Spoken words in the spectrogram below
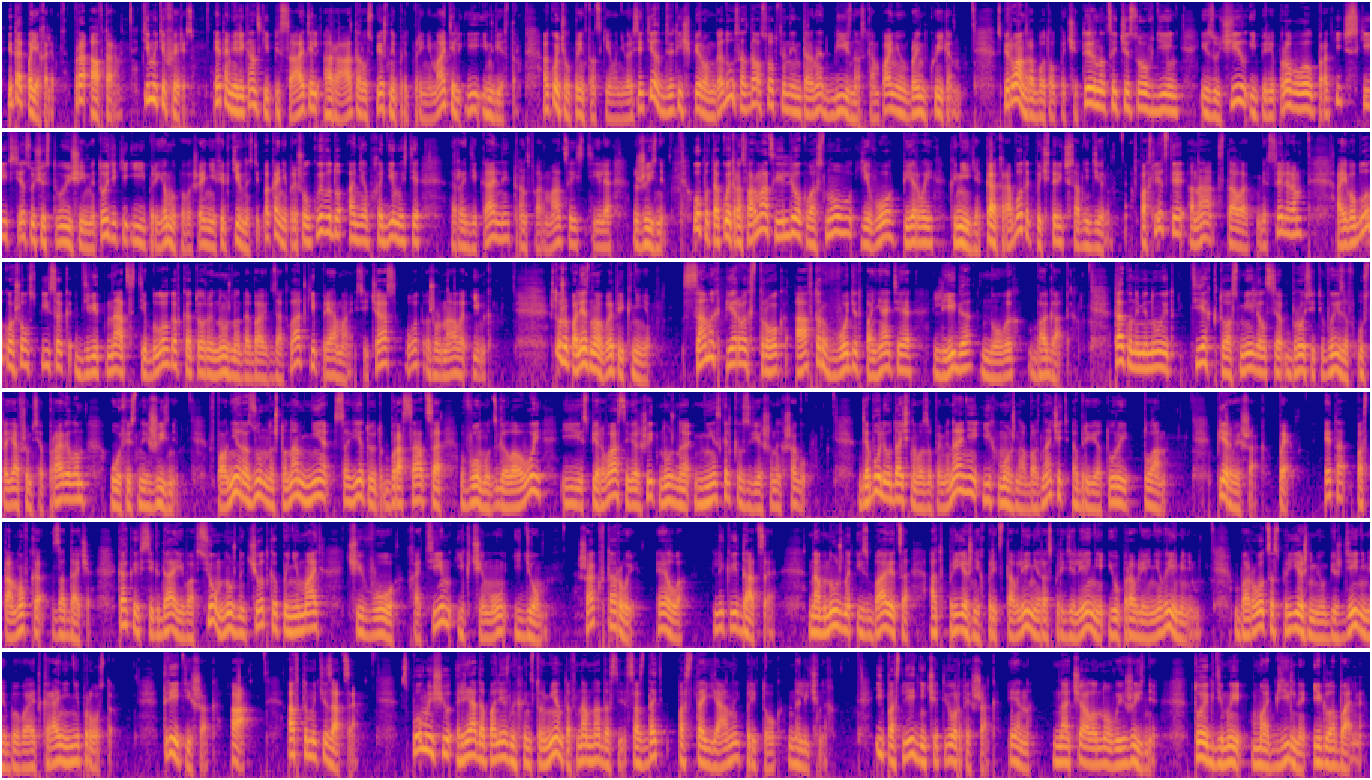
Итак, поехали. Про автора. Тимоти Феррис. Это американский писатель, оратор, успешный предприниматель и инвестор. Окончил Принстонский университет, в 2001 году создал собственный интернет-бизнес, компанию Brain Quicken. Сперва он работал по 14 часов в день, изучил и перепробовал практически все существующие методики и приемы повышения эффективности, пока не пришел к выводу о необходимости радикальной трансформации стиля жизни. Опыт такой трансформации лег в основу его первой книги «Как работать по 4 часа в неделю». Впоследствии она стала бестселлером, а его блог вошел в список 19 блогов, которые нужно добавить в закладки прямо сейчас от журнала Inc. Что же полезного в этой книге? С самых первых строк автор вводит понятие «Лига новых богатых». Так он именует тех, кто осмелился бросить вызов устоявшимся правилам офисной жизни. Вполне разумно, что нам не советуют бросаться в омут с головой и сперва совершить нужно несколько взвешенных шагов. Для более удачного запоминания их можно обозначить аббревиатурой план. Первый шаг – П. Это постановка задачи. Как и всегда и во всем, нужно четко понимать, чего хотим и к чему идем. Шаг второй. Л. Ликвидация. Нам нужно избавиться от прежних представлений распределения и управления временем. Бороться с прежними убеждениями бывает крайне непросто. Третий шаг. А. Автоматизация. С помощью ряда полезных инструментов нам надо создать постоянный приток наличных. И последний четвертый шаг. Н. Начало новой жизни. Той, где мы мобильны и глобальны.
